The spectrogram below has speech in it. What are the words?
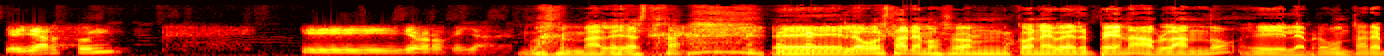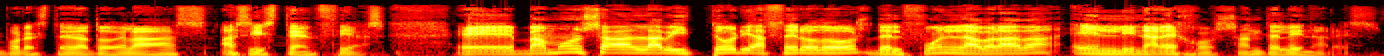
y Oyarzun. Y yo creo que ya. ¿eh? Vale, ya está. Eh, luego estaremos con, con Ever Pena hablando y le preguntaré por este dato de las asistencias. Eh, vamos a la victoria 0-2 del Fuenlabrada en Linarejos, ante Linares.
